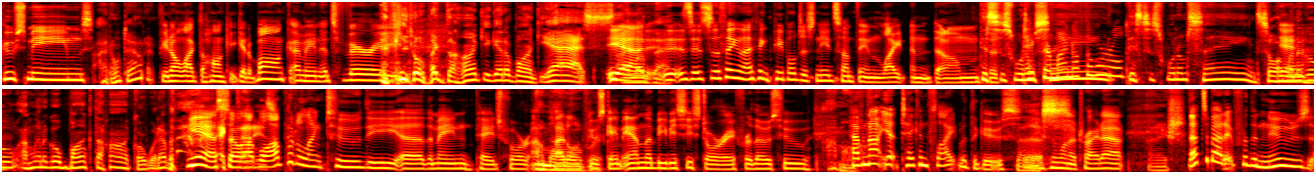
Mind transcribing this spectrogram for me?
Goose memes. I don't doubt it. If you don't like the honk, you get a bonk. I mean, it's very If you don't like the honk, you get a bonk. Yes. I yeah. love that. It's, it's the thing that I think people just need something light and dumb this to is what take I'm their saying. mind off the world. This is what I'm saying. So I'm Yeah. gonna go. I'm gonna go bonk the honk or whatever. the yeah, so uh, well. I'll put a link to the uh, the main page for Untitled Goose it. Game and the BBC story for those who have not yet taken flight with the goose uh, who want to try it out. Nice. That's about it for the news uh,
